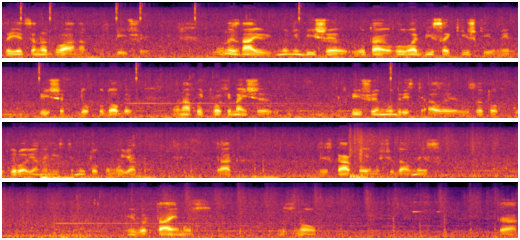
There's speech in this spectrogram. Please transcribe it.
здається, на 2 нам збільшує. Ну, не знаю, мені більше ота голова біса кішки, мені більше до вподоби. Вона хоч трохи менше збільшує мудрість, але зато здоров'я на місці. Ну то кому як. Так. Зіскакуємо сюди вниз і вертаємось знову. Так.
